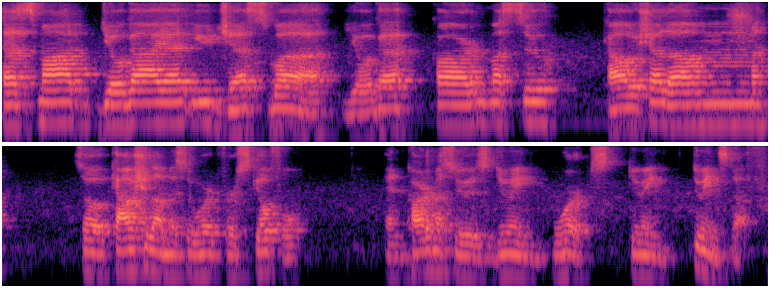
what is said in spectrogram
tasmad yogaya yujasva yoga karmasu kaushalam. So kaushalam is the word for skillful, and karmasu is doing works, doing doing stuff.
